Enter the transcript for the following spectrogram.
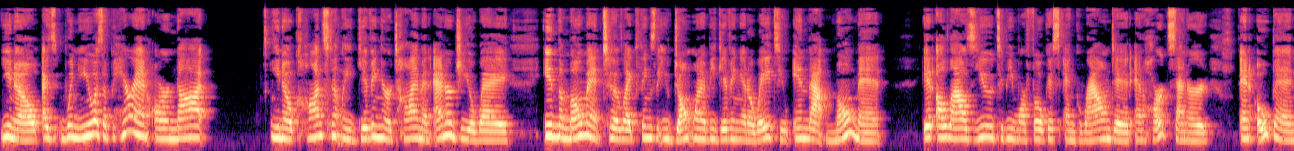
you know, as when you as a parent are not you know, constantly giving your time and energy away in the moment to like things that you don't want to be giving it away to in that moment, it allows you to be more focused and grounded and heart centered and open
